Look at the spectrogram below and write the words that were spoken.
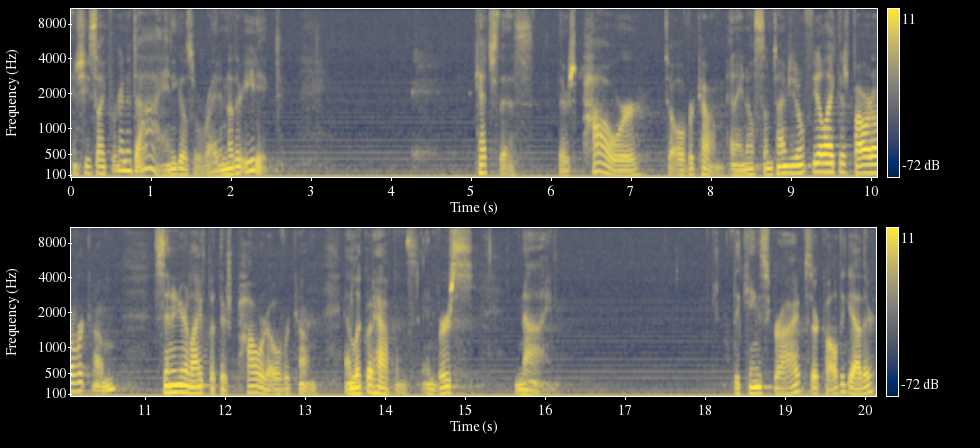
and she's like, we're going to die. And he goes, well, write another edict. Catch this. There's power to overcome. And I know sometimes you don't feel like there's power to overcome sin in your life, but there's power to overcome. And look what happens in verse 9. The king's scribes are called together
